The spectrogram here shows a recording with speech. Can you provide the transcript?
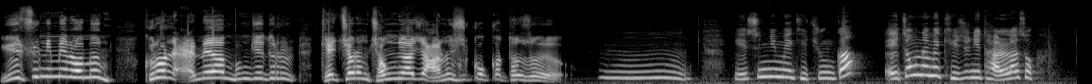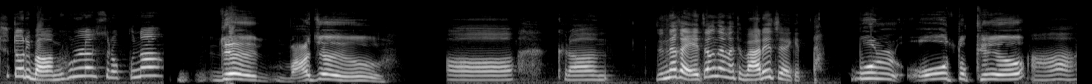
예수님이라면 그런 애매한 문제들을 개처럼 정리하지 않으실 것 같아서요. 음, 예수님의 기준과 애정남의 기준이 달라서 투덜이 마음이 혼란스럽구나. 네, 맞아요. 어, 그럼 누나가 애정남한테 말해줘야겠다. 뭘 어떻게요? 아,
